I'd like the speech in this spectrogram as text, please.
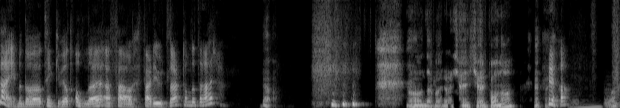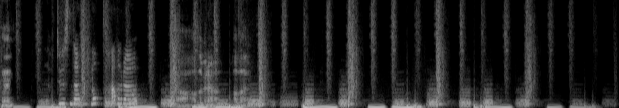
Nei, men da tenker vi at alle er ferdig utlært om dette her. Ja. Og det er bare å kjøre, kjør på nå. ja. Ok. Tusen takk. Flott. Ha det bra. Ja, ha det bra. Ha det.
